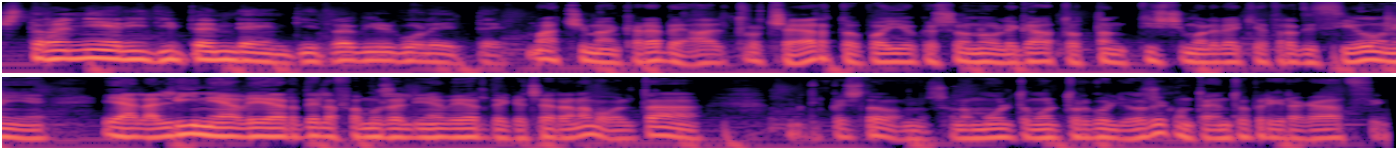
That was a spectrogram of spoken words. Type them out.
stranieri dipendenti, tra virgolette. Ma ci mancherebbe altro, certo, poi io che sono legato legato tantissimo alle vecchie tradizioni e alla linea verde, la famosa linea verde che c'era una volta, di questo sono molto molto orgoglioso e contento per i ragazzi.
